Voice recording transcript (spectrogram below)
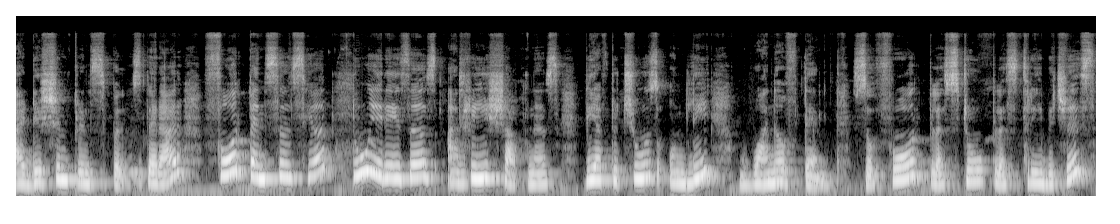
addition principles. There are four pencils here, two erasers and three sharpeners. We have to choose only one of them. So 4 plus 2 plus 3 which is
